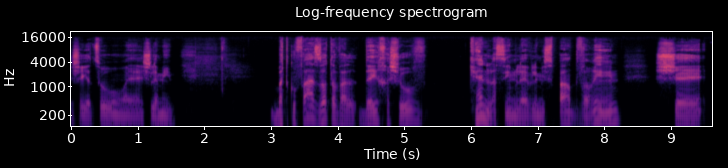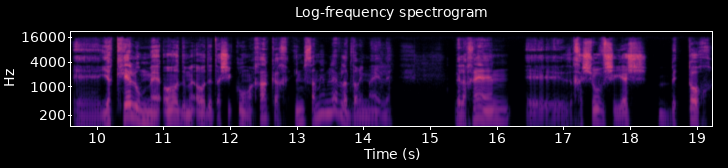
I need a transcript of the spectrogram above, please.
שיצאו אה, שלמים. בתקופה הזאת אבל די חשוב כן לשים לב למספר דברים שיקלו מאוד מאוד את השיקום אחר כך, אם שמים לב לדברים האלה. ולכן אה, חשוב שיש בתוך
